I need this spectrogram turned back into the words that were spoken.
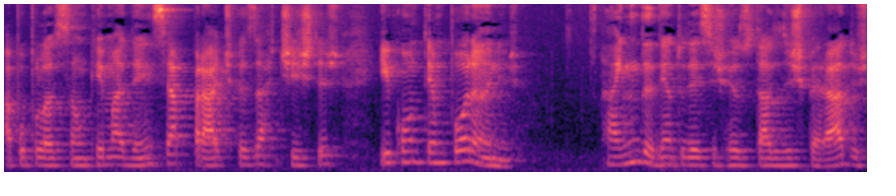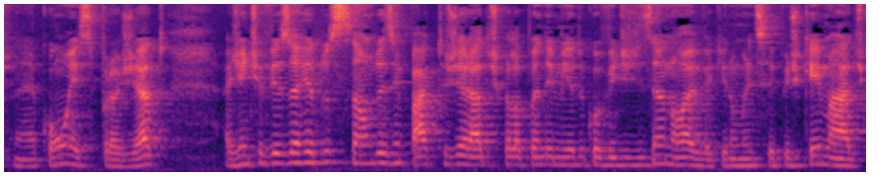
a população queimadense a práticas artistas e contemporâneas. Ainda dentro desses resultados esperados, né, com esse projeto, a gente visa a redução dos impactos gerados pela pandemia do Covid-19 aqui no município de Queimados,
